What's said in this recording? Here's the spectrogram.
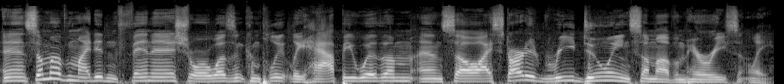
And some of them I didn't finish or wasn't completely happy with them, and so I started redoing some of them here recently.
